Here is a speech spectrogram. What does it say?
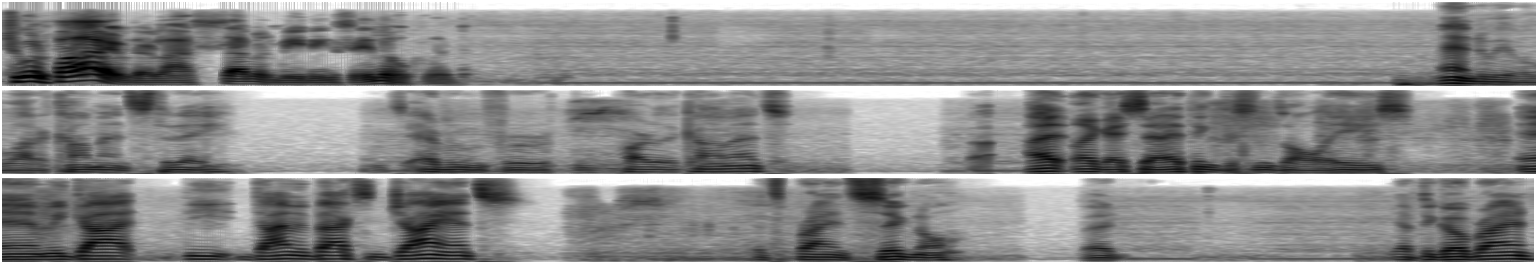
2 and 5 their last seven meetings in Oakland. Man, do we have a lot of comments today? Thanks everyone for being part of the comments. I like I said, I think this one's all A's, and we got the Diamondbacks and Giants. That's Brian's signal, but you have to go, Brian.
